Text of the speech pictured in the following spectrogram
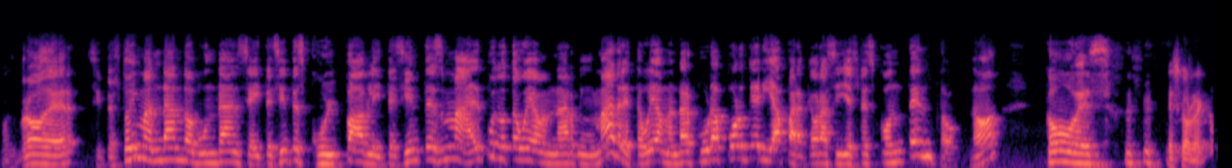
pues brother, si te estoy mandando abundancia y te sientes culpable y te sientes mal, pues no te voy a mandar ni madre, te voy a mandar pura porquería para que ahora sí estés contento, ¿no? ¿Cómo ves? Es correcto.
